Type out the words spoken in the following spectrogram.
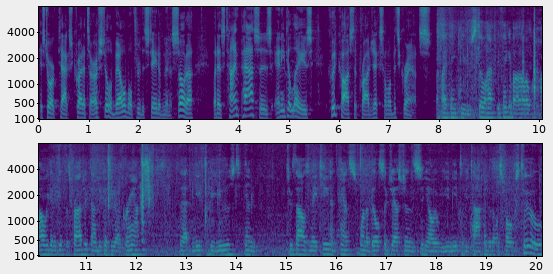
Historic tax credits are still available through the state of Minnesota, but as time passes, any delays could cost the project some of its grants. I think you still have to be thinking about how, how are we going to get this project done because you have grants that need to be used in 2018 and hence one of Bill's suggestions, you know, you need to be talking to those folks too.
